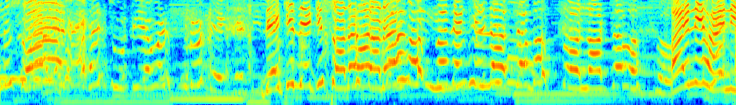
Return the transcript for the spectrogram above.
সর বনু সর ছুটি আমার পুরো ঢেকে দিল। দেখি দেখি সরা সরা। হয়নি হয়নি।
